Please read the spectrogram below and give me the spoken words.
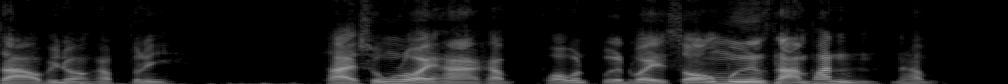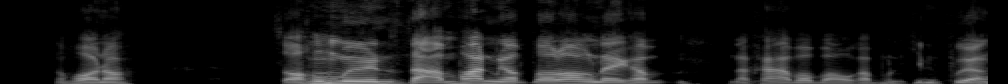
สาวพี่น้องครับตัวนี้ ถ่ายสูงร้อยหาครับพอมันเปิดไว้สองหมื่นสามพันนะครับน้องพอเนาะสองหมื่นสามพันครับต่อรองเลยครับราคาเบาๆครับมันกินเฟือง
